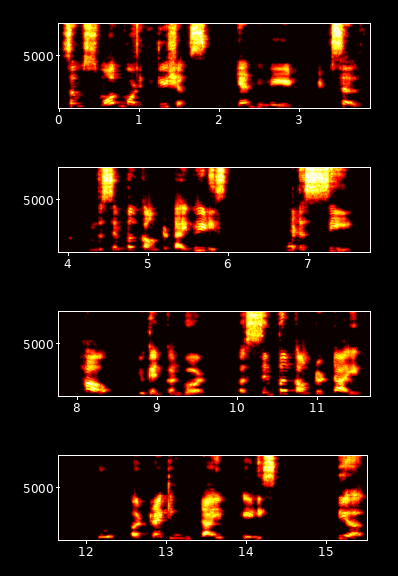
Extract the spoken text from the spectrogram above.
some small modifications can be made itself in the simple counter type ADC. Let us see how you can convert a simple counter type to a tracking type ADC. Here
